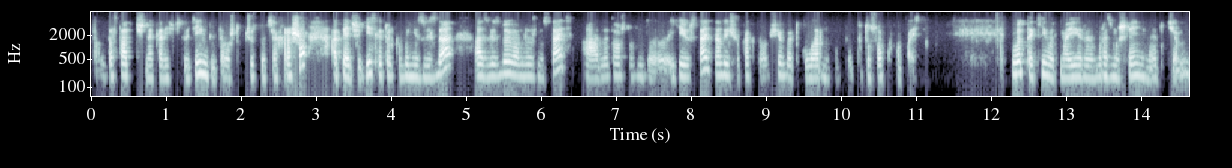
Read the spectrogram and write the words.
там, достаточное количество денег для того, чтобы чувствовать себя хорошо. Опять же, если только вы не звезда, а звездой вам нужно стать, а для того, чтобы ею стать, надо еще как-то вообще в эту кулуарную тусовку попасть. Вот такие вот мои размышления на эту тему.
